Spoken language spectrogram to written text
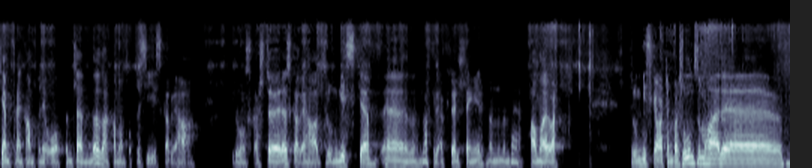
kjemper den kampen i åpent lende. Da kan man på si skal vi ha Jonas Gahr Støre, skal vi ha Trond Giske? Eh, nå er ikke det aktuelt lenger, men, men han har jo vært Trond Giske har vært en person som har uh,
